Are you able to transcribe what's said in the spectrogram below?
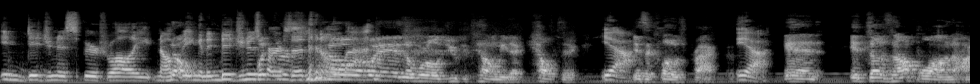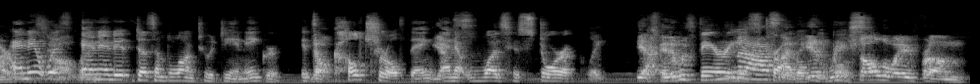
indigenous spirituality, not No. being an indigenous But person and all no that. way in the world you could tell me that Celtic Yeah, is a closed practice. yeah. And it does not belong to Ireland. And it was, Scotland. and it, it doesn't belong to a DNA group. It's No. a cultural thing, Yes. and it was historically. yeah, and it was various massive. tribal It peoples. reached all the way from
